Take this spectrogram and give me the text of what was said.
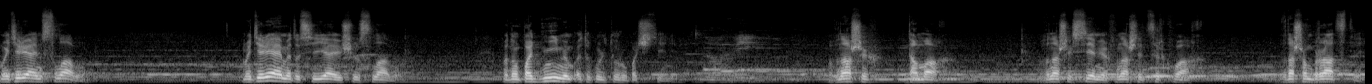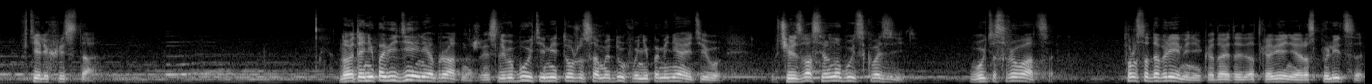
мы теряем славу. Мы теряем эту сияющую славу. Потом поднимем эту культуру почтения в наших домах, в наших семьях, в наших церквах, в нашем братстве, в теле Христа – но это не поведение обратно же. Если вы будете иметь тот же самый дух, вы не поменяете его, через вас все равно будет сквозить. Вы будете срываться. Просто до времени, когда это откровение распылится,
